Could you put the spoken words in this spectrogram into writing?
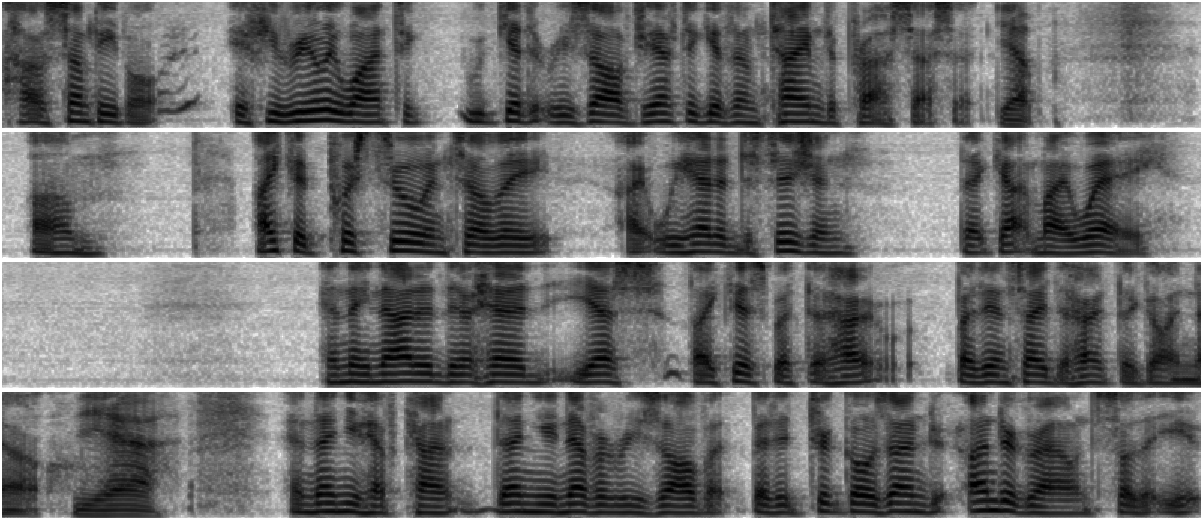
how some people, if you really want to get it resolved, you have to give them time to process it. Yep. Um, I could push through until they I, we had a decision that got my way, and they nodded their head yes like this, but their heart, but inside their heart they're going no. Yeah. And then you have con, then you never resolve it, but it goes under underground so that you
